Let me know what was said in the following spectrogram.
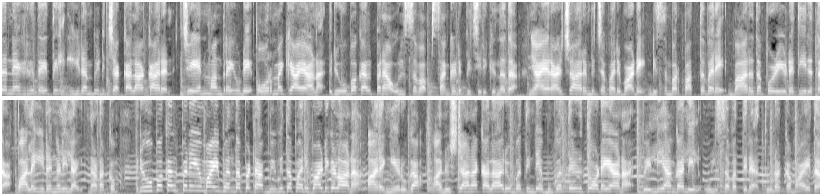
തന്നെ ഹൃദയത്തിൽ ഇടം പിടിച്ച കലാകാരൻ ജയൻ മന്ത്രയുടെ ഓർമ്മയ്ക്കായാണ് രൂപകൽപ്പന ഉത്സവം സംഘടിപ്പിച്ചിരിക്കുന്നത്. ഞായറാഴ്ച ആരംഭിച്ച പരിപാടി ഡിസംബർ പത്ത് വരെ ഭാരതപ്പുഴയുടെ തീരത്ത് പലയിടങ്ങളിലായി നടക്കും. രൂപകൽപ്പനയുമായി ബന്ധപ്പെട്ട വിവിധ പരിപാടികളാണ് അരങ്ങേറുക. അനുഷ്ഠാന കലാരൂപത്തിന്റെ മുഖത്തെഴുത്തോടെയാണ് വെള്ളിയാങ്കാലിൽ ഉത്സവത്തിന് തുടക്കമായത്.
